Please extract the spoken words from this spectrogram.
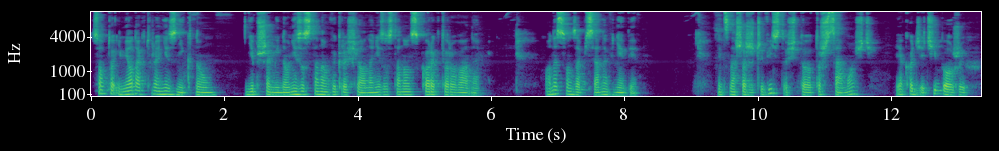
Są to imiona, które nie znikną, nie przeminą, nie zostaną wykreślone, nie zostaną skorektorowane. One są zapisane w niebie. Więc nasza rzeczywistość to tożsamość jako dzieci Bożych.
